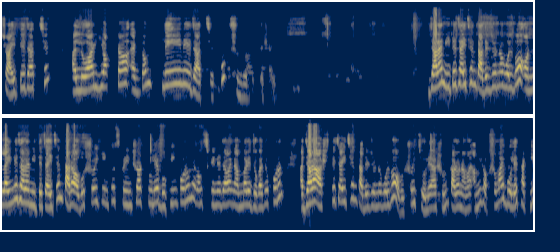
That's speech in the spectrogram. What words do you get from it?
স্ট্রাইপে যাচ্ছে আর লোয়ার হিয়কটা একদম প্লেনে যাচ্ছে। খুব সুন্দর দেখতে শাড়িটা। যারা নিতে চাইছেন তাদের জন্য বলব অনলাইনে যারা নিতে চাইছেন তারা অবশ্যই কিন্তু স্ক্রিনশট তুলে বুকিং করুন এবং স্ক্রিনে যাওয়া নাম্বারে যোগাযোগ করুন। আর যারা আসতে চাইছেন তাদের জন্য বলব অবশ্যই চলে আসুন। কারণ আমার আমি সবসময় বলে থাকি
